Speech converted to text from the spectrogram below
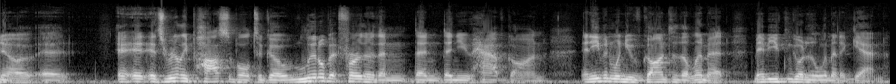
know. Uh, it, it's really possible to go a little bit further than, than than you have gone, and even when you've gone to the limit, maybe you can go to the limit again.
